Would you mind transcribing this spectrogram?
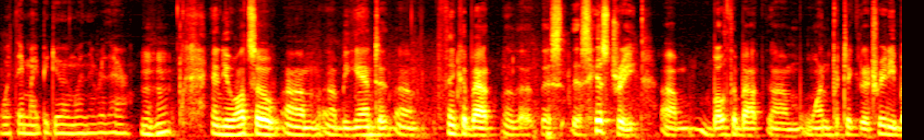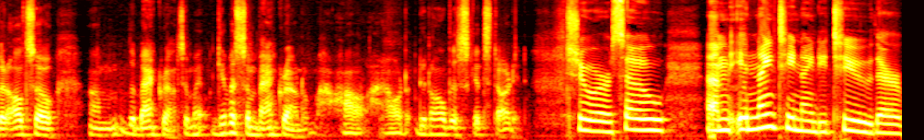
what they might be doing when they were there. Mm-hmm. And you also um, uh, began to um, think about this this history, um, both about um, one particular treaty, but also um, the background. So, give us some background. How how did all this get started? Sure. So, um, in 1992, there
